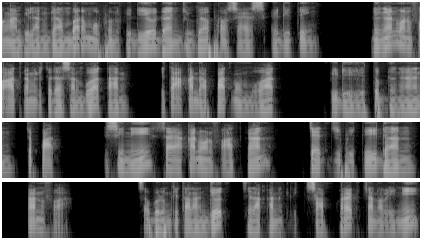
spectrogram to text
pengambilan gambar maupun video, dan juga proses editing. Dengan memanfaatkan kecerdasan buatan, kita akan dapat membuat video YouTube dengan cepat. Di sini, saya akan memanfaatkan ChatGPT dan Canva. Sebelum kita lanjut, silakan klik subscribe channel ini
